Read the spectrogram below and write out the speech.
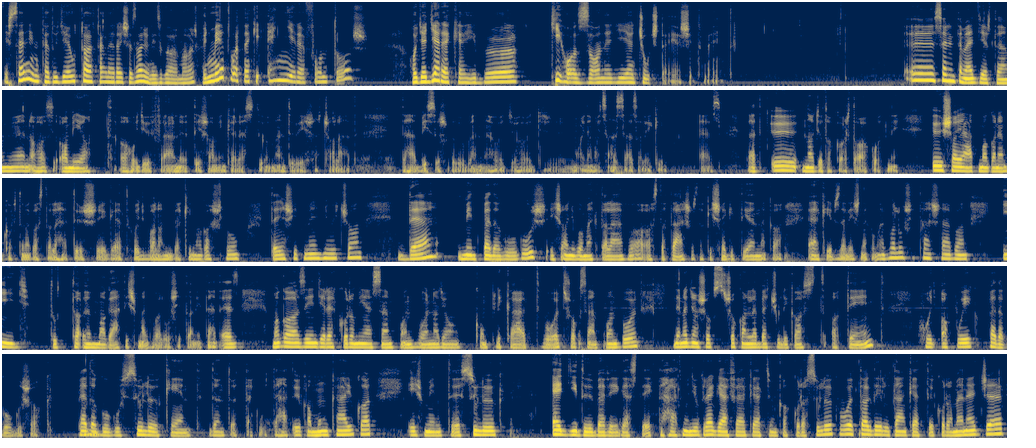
És szerinted ugye utaltál erre, és ez nagyon izgalmas, hogy miért volt neki ennyire fontos, hogy a gyerekeiből kihozzon egy ilyen csúcs teljesítményt? Szerintem egyértelműen az amiatt, ahogy ő felnőtt, és amin keresztül ment ő és a család. Tehát biztos vagyok benne, hogy, hogy majdnem, hogy száz százalékig ez. Tehát ő nagyot akart alkotni. Ő saját maga nem kapta meg azt a lehetőséget, hogy valamibe kimagasló teljesítményt nyújtson, de mint pedagógus, és anyuba megtalálva azt a társat, aki segíti ennek a elképzelésnek a megvalósításában, így tudta önmagát is megvalósítani. Tehát ez maga az én gyerekkorom ilyen szempontból nagyon komplikált volt, sok szempontból, de nagyon sok, sokan lebecsülik azt a tényt, hogy apuik pedagógusok pedagógus szülőként döntöttek úgy. Tehát ők a munkájukat, és mint szülők egy időbe végezték. Tehát mondjuk reggel felkeltünk, akkor a szülők voltak, délután kettőkor a menedzser,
